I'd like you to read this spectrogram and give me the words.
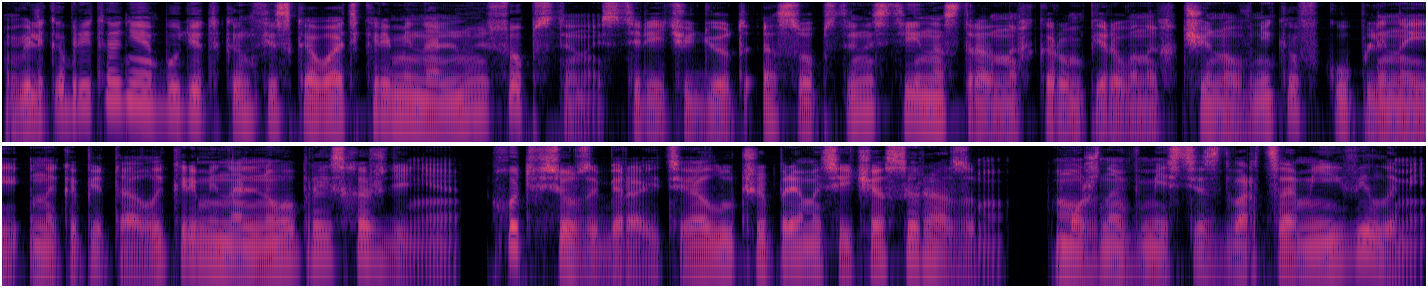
Великобритания будет конфисковать криминальную собственность. Речь идет о собственности иностранных коррумпированных чиновников, купленной на капиталы криминального происхождения. Хоть все забирайте, а лучше прямо сейчас и разум. Можно вместе с дворцами и виллами.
